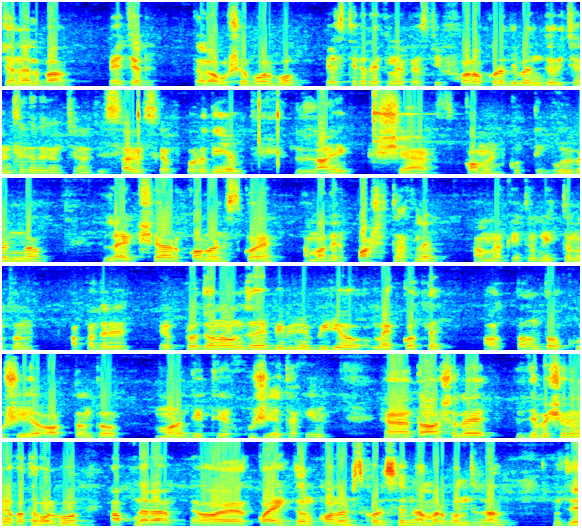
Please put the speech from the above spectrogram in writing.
চ্যানেল বা পেজের তাহলে অবশ্যই বলব পেজ থেকে দেখলে পেজটি ফলো করে দিবেন। যদি চ্যানেল থেকে দেখেন চ্যানেলটি সাবস্ক্রাইব করে দিয়ে লাইক শেয়ার কমেন্ট করতে ভুলবেন না। লাইক শেয়ার কমেন্টস করে আমাদের পাশে থাকলে আমরা কিন্তু নিত্য নতুন আপনাদের এ, প্রয়োজন অনুযায়ী বিভিন্ন ভিডিও মেক করতে অত্যন্ত খুশি হয়ে অত্যন্ত মনের দিক থেকে খুশি হয়ে থাকি। হ্যাঁ তা আসলে যে বিষয়টা নিয়ে কথা বলব আপনারা কয়েকজন কমেন্টস করেছেন আমার বন্ধুরা যে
